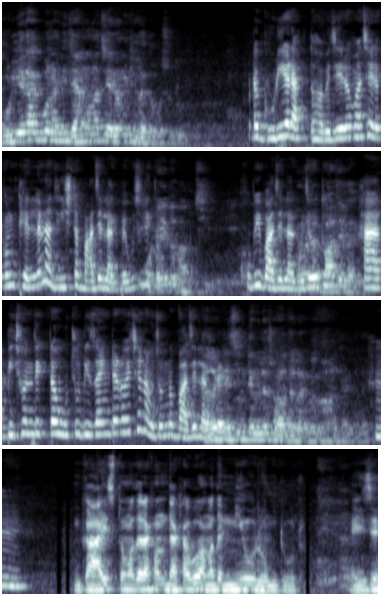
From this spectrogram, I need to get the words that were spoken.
ঘুরিয়ে রাখব নাকি যেমন আছে এরকমই ঠেলে দেবো শুধু? ওটা ঘুরিয়ে রাখতে হবে যেরকম আছে এরকম ঠেললে না জিনিসটা বাজে লাগবে বুঝলি তো? তো ভাবছি। খুবই বাজে লাগবে যেহেতু হ্যাঁ পিছন দিকটা উঁচু ডিজাইনটা রয়েছে না ওই জন্য বাজে তাহলে লাগবে। ড্রেসিং টেবিলও সরাতে লাগবে হুম। গাইস তোমাদের এখন দেখাবো আমাদের নিউ রুম ট্যুর এই যে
